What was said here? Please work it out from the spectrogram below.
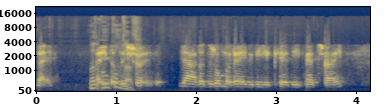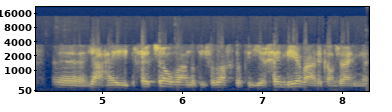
Nee. Wat, nee hoe komt is, dat? Ja, dat is om de reden die ik, die ik net zei. Uh, ja, hij geeft zelf aan dat hij verwacht dat hij uh, geen meerwaarde kan zijn uh,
